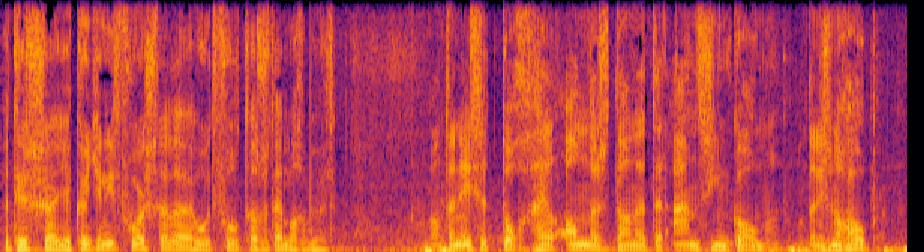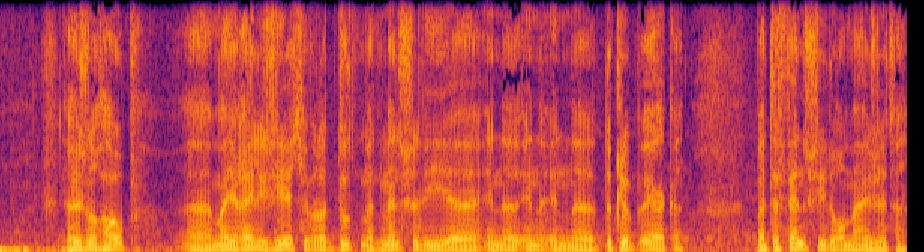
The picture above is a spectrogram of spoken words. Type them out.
Het is, eh, je kunt je niet voorstellen hoe het voelt als het helemaal gebeurt. Want dan is het toch heel anders dan het eraan zien komen. Want er is nog hoop. Er is nog hoop, eh, maar je realiseert je wat het doet met mensen die eh, in, de, in, in eh, de club werken. Met de fans die eromheen zitten.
